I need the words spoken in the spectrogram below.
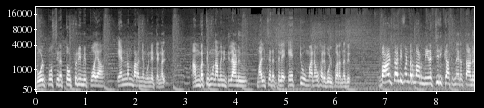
ഗോൾ പോസ്റ്റിനെ തൊട്ടുരുമിപ്പോയ എണ്ണം പറഞ്ഞ മുന്നേറ്റങ്ങൾ. അമ്പത്തിമൂന്നാം മിനിറ്റിലാണ് മത്സരത്തിലെ ഏറ്റവും മനോഹര ഗോൾ പറഞ്ഞത്. ബാഴ്സ ഡിഫൻഡർമാർ നിലച്ചിരിക്കാത്ത നേരത്താണ്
